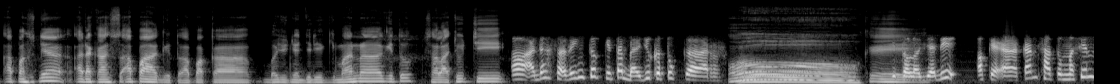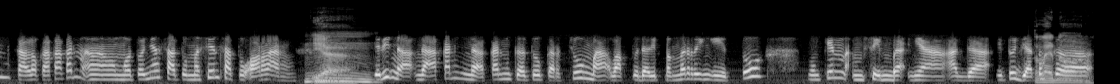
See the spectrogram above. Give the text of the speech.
apa maksudnya ada kasus apa gitu? Apakah bajunya jadi gimana gitu? Salah cuci? Oh, ada sering tuh kita baju ketukar. Oh. oke. Gitu loh. Jadi oke eh, kan satu mesin kalau kakak kan eh, motonya satu mesin satu orang. Iya. Hmm. Jadi nggak nggak akan nggak akan ketukar. Cuma waktu dari pengering itu mungkin si mbaknya agak itu jatuh ke Teledor.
